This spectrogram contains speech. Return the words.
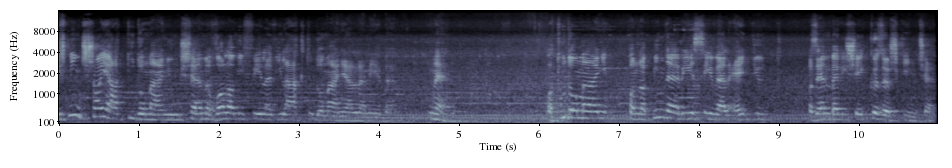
és nincs saját tudományunk sem valamiféle világtudomány ellenében. Nem. A tudomány annak minden részével együtt az emberiség közös kincse.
